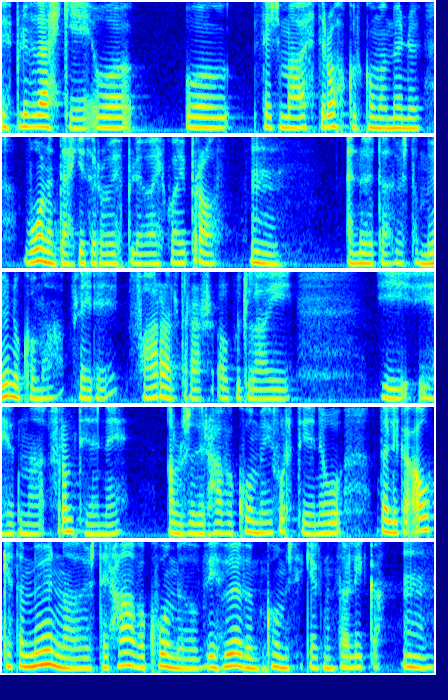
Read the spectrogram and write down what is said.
upplifuðu ekki og, og þeir sem að eftir okkur koma munu vonandi ekki þurfa að upplifa eitthvað í bráð. -hmm. en auðvitað, þú veist, að munu koma fleiri faraldrar ábyggla í, í, í hérna, framtíðinni alveg svo þeir hafa komið í fortíðinni og það er líka ágætt að muna það, veist, þeir hafa komið og við höfum komist í gegnum það líka. Mm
